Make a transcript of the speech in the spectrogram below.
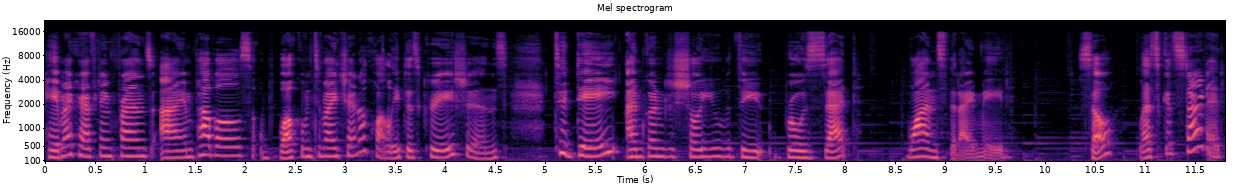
Hey my crafting friends, I'm Pebbles. Welcome to my channel, Koalitas Creations. Today I'm going to show you the rosette wands that I made. So let's get started.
